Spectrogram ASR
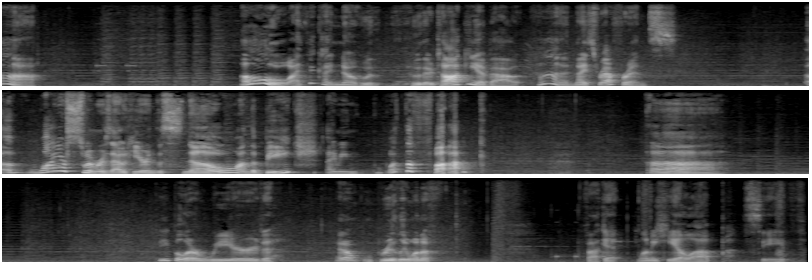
Huh. Oh, I think I know who who they're talking about. Huh, nice reference. Uh, why are swimmers out here in the snow on the beach? I mean, what the fuck? Ah. People are weird. I don't really want to... Fuck it. Let me heal up, Seath.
